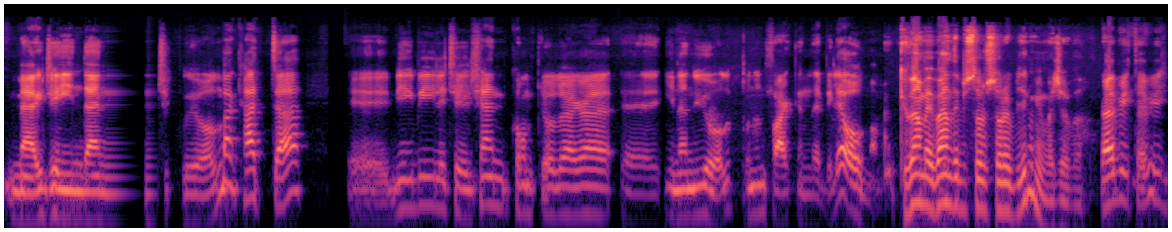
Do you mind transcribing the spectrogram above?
merceğinden çıkıyor olmak, hatta e, birbiriyle çelişen komplolara e, inanıyor olup bunun farkında bile olmamak. Güven Bey ben de bir soru sorabilir miyim acaba? Tabii tabii.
